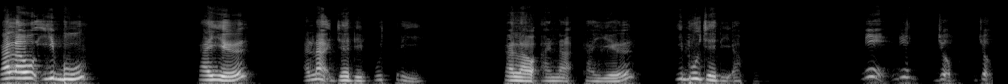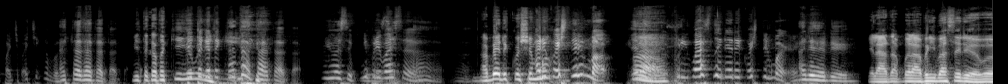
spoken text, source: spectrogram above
Kalau ibu kaya, anak jadi puteri. Kalau anak kaya, ibu jadi apa? Ni, ni jok, jok pakcik-pakcik ke apa? Ah, tak, tak, tak, tak. tak. Ni teka-teki ke Ni apa ni? teka-teki. Tak, tak, tak, tak. Peribahasa. Ni peribahasa? Ah, ah. Habis ada question Ada mark? question mark? Ha. Peribahasa dia ada question mark? eh? Ada, ada. Okay lah, tak apalah. Peribahasa dia apa.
